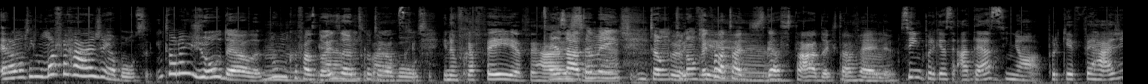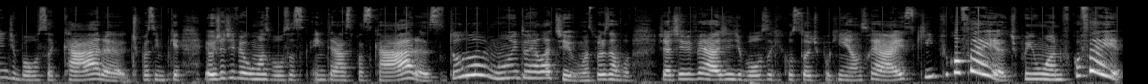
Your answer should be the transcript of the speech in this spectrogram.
ela não tem uma ferragem a bolsa. Então eu não enjoo dela. Uhum. Nunca, faz dois é, anos que eu tenho a bolsa. E não fica feia a ferragem. Exatamente. Né? Então porque... tu não vê que ela tá desgastada, que tá velha. Sim, porque assim, até assim, ó, porque ferragem de bolsa cara, tipo assim, porque eu já tive algumas bolsas, entre aspas, caras, tudo muito relativo. Mas, por exemplo, já tive viagem de bolsa que custou, tipo, 500 reais, que ficou feia. Tipo, em um ano ficou feia.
